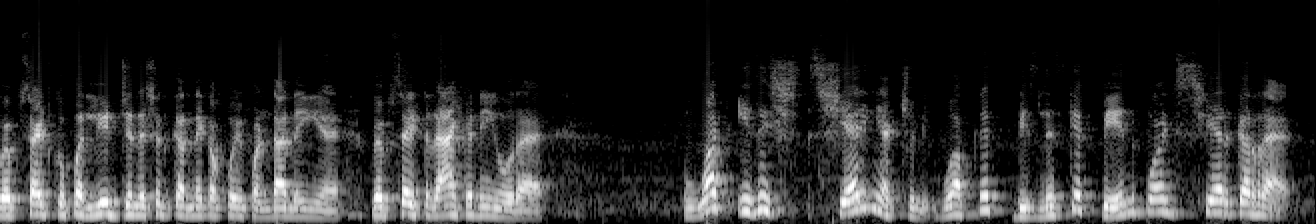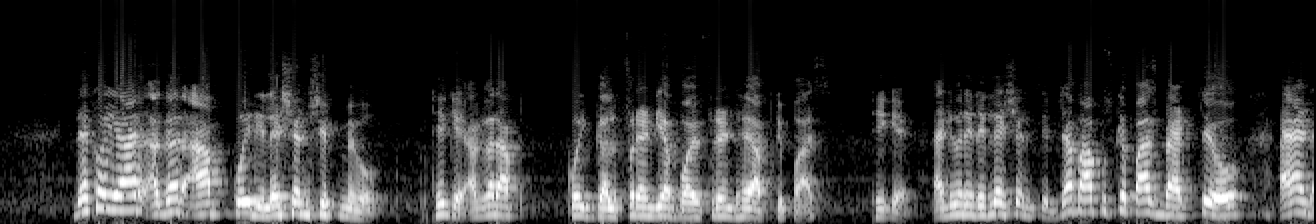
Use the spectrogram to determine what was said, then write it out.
वेबसाइट के ऊपर लीड जनरेशन करने का कोई फंडा नहीं है। वेबसाइट रैंक नहीं हो रहा है। What is is sharing actually वो अपने बिज़नेस के पेन पॉइंट शेयर कर रहा है। देखो यार, अगर आप कोई रिलेशनशिप में हो, ठीक है, अगर आप कोई गर्लफ्रेंड या बॉयफ्रेंड है आपके पास, ठीक है एंड यूर रिलेशनशिप जब आप उसके पास बैठते हो एंड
